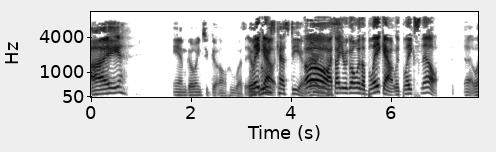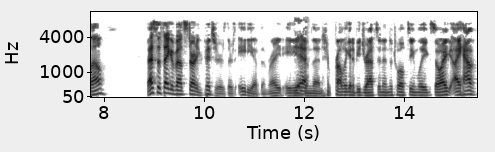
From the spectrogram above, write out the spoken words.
I am going to go. Oh, who was it? It Blake was Luis out. Castillo. Oh, I thought you were going with a Blake out with Blake Snell. Uh, well, that's the thing about starting pitchers. There's 80 of them, right? 80 Yeah. of them then are probably going to be drafted into 12 team leagues. So I, I have,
